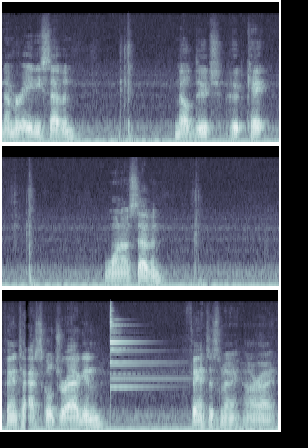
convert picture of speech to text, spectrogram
Number 87, Madolche Hootcake 107. Fantastical Dragon Phantazmay. All right.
